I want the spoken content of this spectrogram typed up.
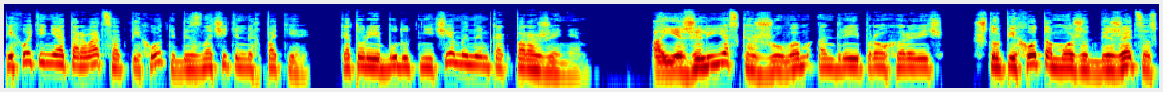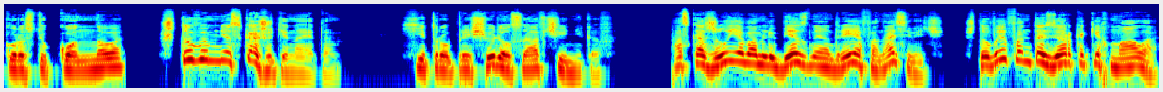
пехоте не оторваться от пехоты без значительных потерь, которые будут ничем иным, как поражением. А ежели я скажу вам, Андрей Прохорович, что пехота может бежать со скоростью конного, что вы мне скажете на этом? Хитро прищурился Овчинников. А скажу я вам, любезный Андрей Афанасьевич, что вы фантазер каких мало,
